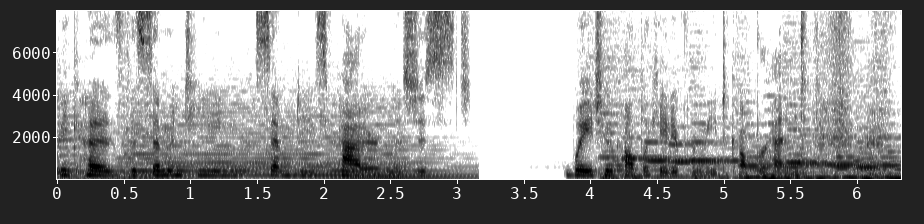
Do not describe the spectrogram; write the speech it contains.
because the 1770s pattern was just way too complicated for me to comprehend.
